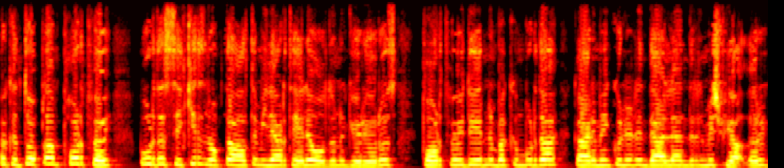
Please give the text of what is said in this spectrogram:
bakın toplam portföy burada 8.6 milyar TL olduğunu görüyoruz. Portföy değerinin bakın burada gayrimenkullerin değerlendirilmiş fiyatları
